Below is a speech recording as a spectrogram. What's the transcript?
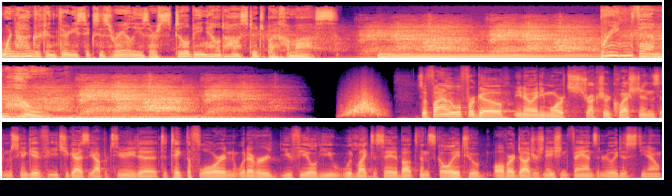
136 Israelis are still being held hostage by Hamas. Bring them home. So finally, we'll forego you know any more structured questions. I'm just going to give each of you guys the opportunity to, to take the floor and whatever you feel you would like to say about Vin Scully to all of our Dodgers Nation fans, and really just you know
